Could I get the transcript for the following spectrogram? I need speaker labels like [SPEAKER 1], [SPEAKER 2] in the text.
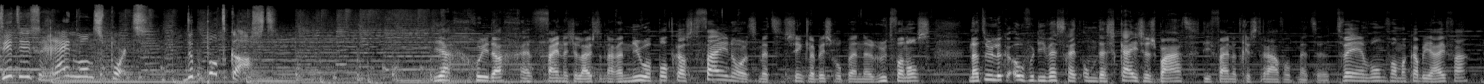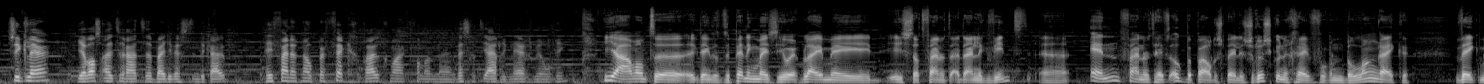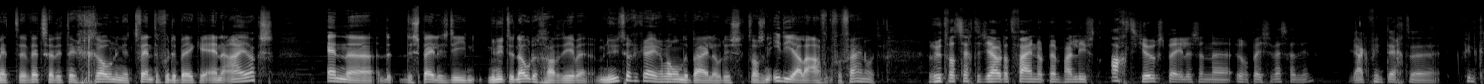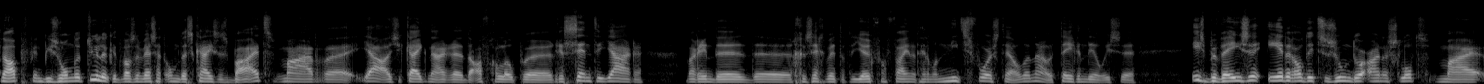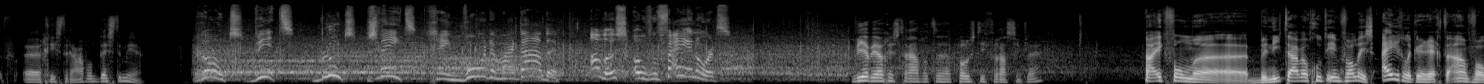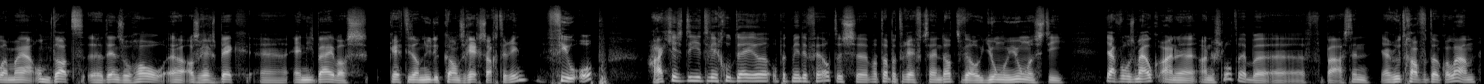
[SPEAKER 1] Dit is Rijnmond Sport, de podcast.
[SPEAKER 2] Ja, goeiedag en fijn dat je luistert naar een nieuwe podcast Feyenoord met Sinclair Bisschop en eh, Ruud van Os. Natuurlijk over die wedstrijd om des keizers baard, die Feyenoord gisteravond met 2-1 won van Maccabi Haifa. Sinclair, jij was uiteraard eh, bij die wedstrijd in de Kuip. Heeft Feyenoord nou perfect gebruik gemaakt van een eh, wedstrijd die eigenlijk nergens meer om ging?
[SPEAKER 3] Ja, want uh, ik denk dat de penningmeester heel erg blij mee is dat Feyenoord uiteindelijk wint. Uh, en Feyenoord heeft ook bepaalde spelers rust kunnen geven voor een belangrijke week met uh, wedstrijden tegen Groningen, Twente voor de beker en Ajax. En de, de, spelers die minuten nodig hadden, die hebben minuten gekregen, waaronder Bijlo. Dus het was een ideale avond voor Feyenoord.
[SPEAKER 2] Ruud, wat zegt het jou dat Feyenoord met maar liefst acht jeugdspelers een Europese wedstrijd wint?
[SPEAKER 4] Ja, ik vind het echt uh, ik vind het knap, ik vind het bijzonder. Tuurlijk, het was een wedstrijd om des keizers baard. Maar uh, ja, als je kijkt naar uh, de afgelopen recente jaren... waarin de, de, gezegd werd dat de jeugd van Feyenoord helemaal niets voorstelde. Nou, het tegendeel is, is bewezen. Eerder al dit seizoen door Arne Slot, maar gisteravond des te meer.
[SPEAKER 1] Rood, wit, bloed, zweet. Geen woorden maar daden. Alles over Feyenoord.
[SPEAKER 2] Wie hebben jou gisteravond positief verrast, Claire?
[SPEAKER 3] Nou, ik vond uh, Benita wel goed invallen. Is eigenlijk een rechte aanvaller. Maar ja, omdat uh, Denzel Hall uh, als rechtsback er niet bij was, kreeg hij dan nu de kans rechts achterin. Viel op. Hartjes die het weer goed deden op het middenveld. Dus wat dat betreft zijn dat wel jonge jongens die ja, volgens mij ook Arne, Arne Slot hebben verbaasd. En ja, Ruud gaf het ook al aan.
